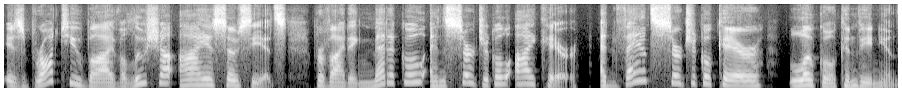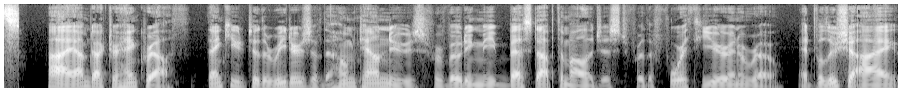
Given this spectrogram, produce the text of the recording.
is brought to you by Volusia Eye Associates, providing medical and surgical eye care, advanced surgical care, local convenience. Hi, I'm Dr. Hank Routh. Thank you to the readers of the Hometown News for voting me Best Ophthalmologist for the fourth year in a row. At Volusia Eye,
